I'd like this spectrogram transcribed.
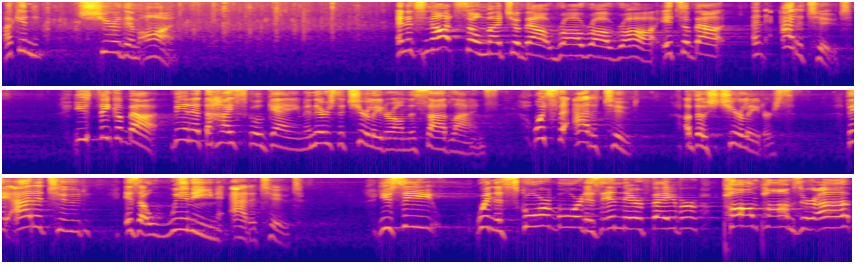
I can cheer them on. And it's not so much about rah, rah, rah, it's about an attitude. You think about being at the high school game and there's the cheerleader on the sidelines. What's the attitude of those cheerleaders? The attitude is a winning attitude. You see, when the scoreboard is in their favor, pom poms are up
